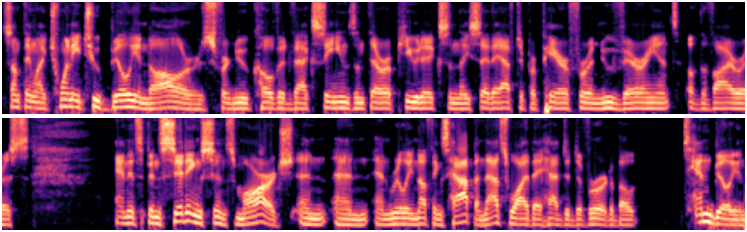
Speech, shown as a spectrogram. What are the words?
something like 22 billion dollars for new covid vaccines and therapeutics and they say they have to prepare for a new variant of the virus and it's been sitting since march and and and really nothing's happened that's why they had to divert about $10 billion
